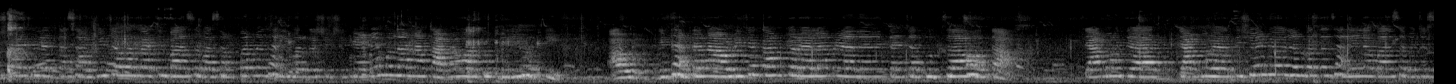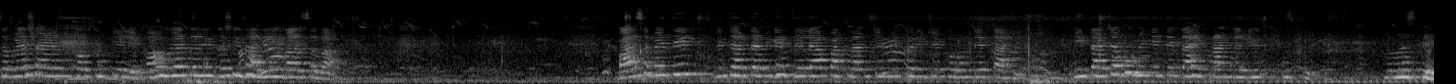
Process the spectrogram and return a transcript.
इयत्ता सहावीच्या वर्गाची बालसभा संपन्न झाली वर्ग शिक्षिकेने मुलांना वाटून दिली होती आवड विद्यार्थ्यांना आवडीचे काम करायला मिळाल्याने त्यांच्यात उत्साह होता त्यामुळे त्यामुळे अतिशय नियोजनबद्ध झालेल्या बालसभेचे सगळ्या शाळांनी कौतुक केले पाहूया तरी कशी झाली बालसभा बालसभेतील विद्यार्थ्यांनी घेतलेल्या पात्रांचे मी परिचय करून देत आहे गीताच्या भूमिकेत येत आहे प्रांजली कुस्कुरे नमस्ते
